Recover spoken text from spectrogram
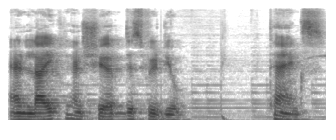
and like and share this video. Thanks.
